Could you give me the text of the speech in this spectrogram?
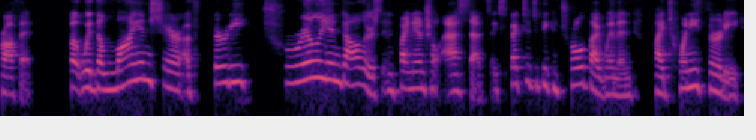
profit. But with the lion's share of $30 trillion dollars in financial assets expected to be controlled by women by 2030,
